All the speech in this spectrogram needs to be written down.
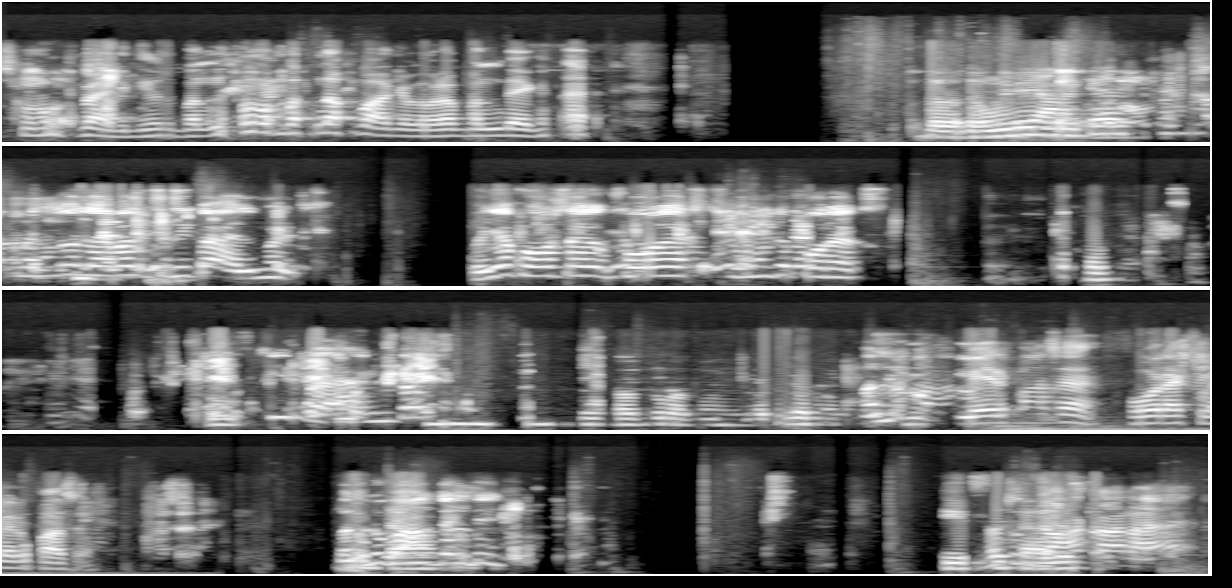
स्मोक फेंक दी उस बंदे वो बंदा पागल हो रहा बंदे का। दो दो मुझे यहाँ क्या मतलब लेवल थ्री का हेलमेट भैया फोर से फोर एक्स मुझे फोर एक्स बहन का बल्लू भाग- मेरे पास है फोर एक्स मेरे पास है। बल्लू भाग जल्दी। तू जा चालीस रहा है?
